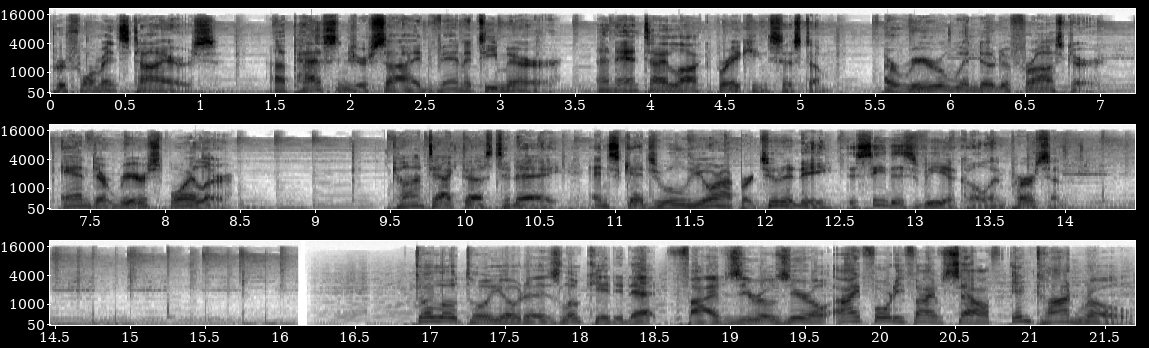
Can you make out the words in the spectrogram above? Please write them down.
performance tires, a passenger side vanity mirror, an anti-lock braking system, a rear window defroster, and a rear spoiler. Contact us today and schedule your opportunity to see this vehicle in person. Gullo Toyota is located at 500 I-45 South in Conroe.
